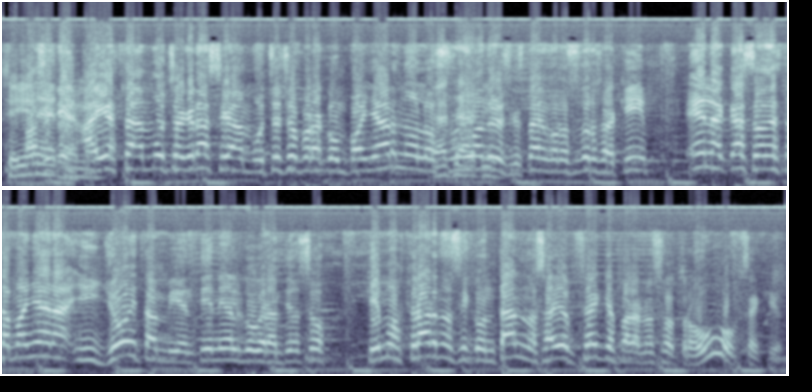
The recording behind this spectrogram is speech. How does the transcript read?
Se viene Así que tema. ahí está, muchas gracias muchachos por acompañarnos, los. Wonders que están con nosotros aquí en la casa de esta mañana y Joy también tiene algo grandioso que mostrarnos y contarnos. Hay obsequios para nosotros, hubo obsequios.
